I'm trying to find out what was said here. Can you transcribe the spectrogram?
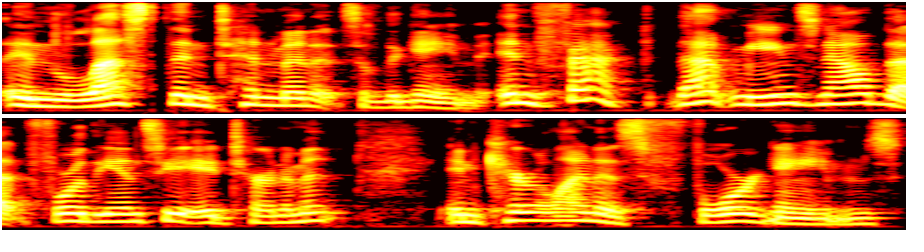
in less than 10 minutes of the game. In fact, that means now that for the NCAA tournament, in Carolina's four games,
